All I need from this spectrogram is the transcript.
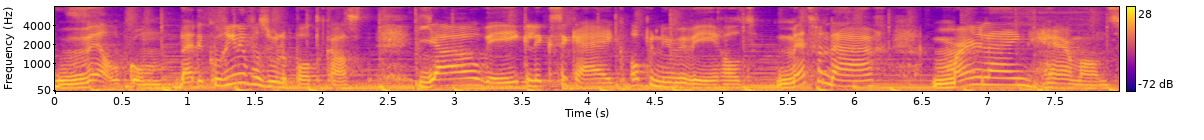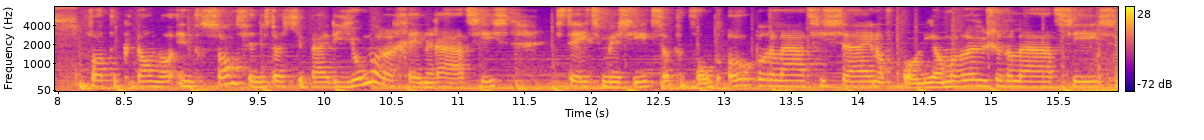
Welkom bij de Corine van Zoelen podcast. Jouw wekelijkse kijk op een nieuwe wereld. Met vandaag Marjolein Hermans. Wat ik dan wel interessant vind is dat je bij de jongere generaties steeds meer ziet dat er bijvoorbeeld open relaties zijn of polyamoreuze relaties.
